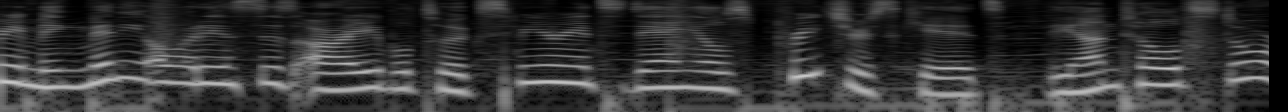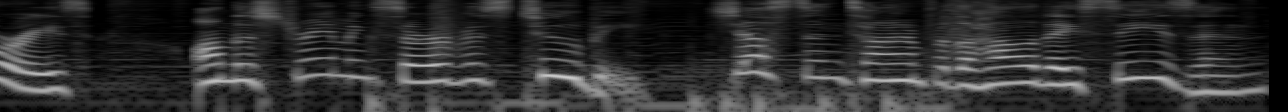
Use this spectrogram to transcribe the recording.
Streaming, many audiences are able to experience Daniel's Preacher's Kids, The Untold Stories, on the streaming service Tubi. Just in time for the holiday season,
